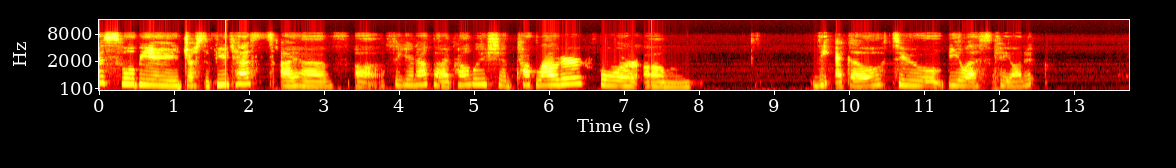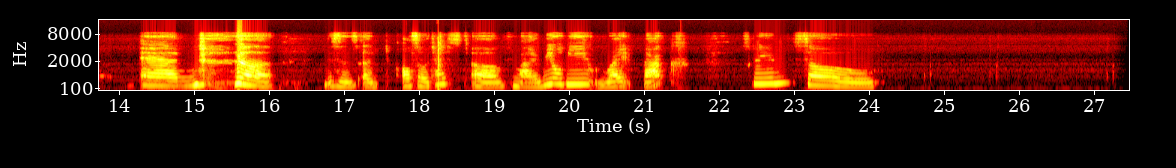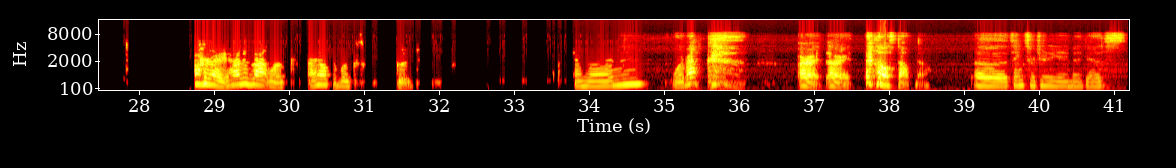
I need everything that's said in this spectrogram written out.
this will be just a few tests. I have uh, figured out that I probably should talk louder for um, the echo to be less chaotic. And this is a, also a test of my Realme right back screen. So Alright, how does that look? I hope it looks good. And then we're back. alright, alright. I'll stop now. Uh, thanks for tuning in, I guess.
